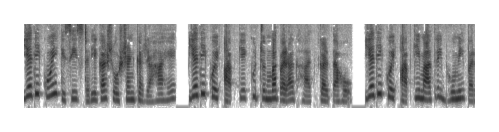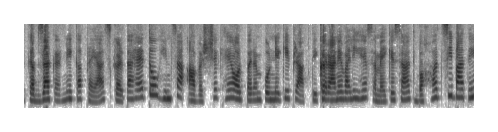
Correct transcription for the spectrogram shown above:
यदि कोई किसी स्त्री का शोषण कर रहा है, यदि कोई आपके कुटुंब पर आघात करता हो, यदि कोई आपकी मातृभूमि पर कब्जा करने का प्रयास करता है तो हिंसा आवश्यक है और परम पुण्य की प्राप्ति कराने वाली है। समय के साथ बहुत सी बातें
